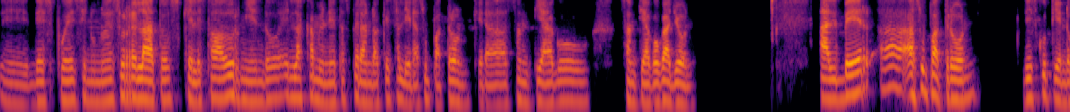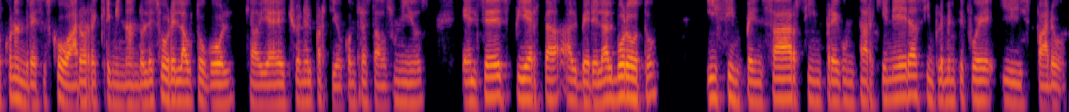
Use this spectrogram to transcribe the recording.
eh, después en uno de sus relatos que él estaba durmiendo en la camioneta esperando a que saliera su patrón, que era Santiago, Santiago Gallón. Al ver a, a su patrón discutiendo con Andrés Escobar o recriminándole sobre el autogol que había hecho en el partido contra Estados Unidos, él se despierta al ver el alboroto y sin pensar, sin preguntar quién era, simplemente fue y disparó,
